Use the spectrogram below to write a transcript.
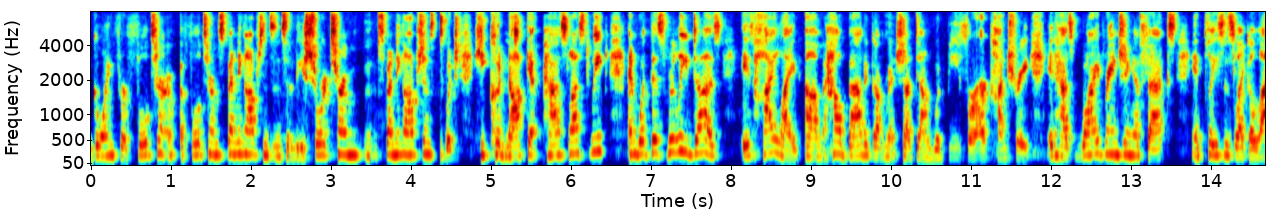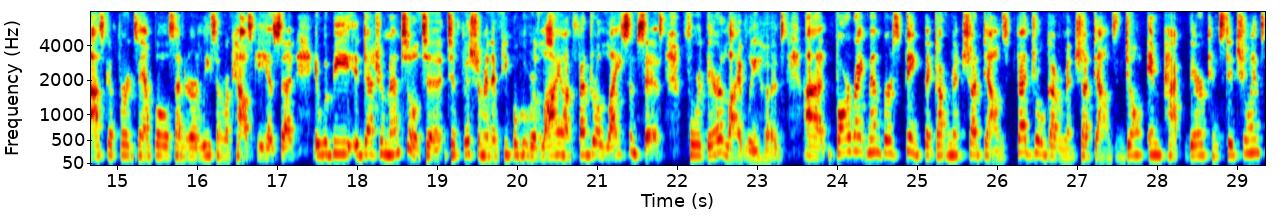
going for full term uh, full term spending options instead of these short term spending options, which he could not get passed last week. And what this really does is highlight um, how bad a government shutdown would be for our country. It has wide ranging effects in places like Alaska, for example. Senator Lisa Murkowski has said it would be detrimental to, to fishermen and people who rely on federal licenses for their livelihoods. Uh, far right members think that government shutdowns, federal government shutdowns, don't impact their constituents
